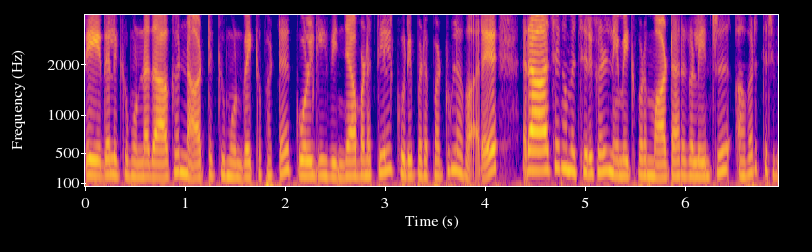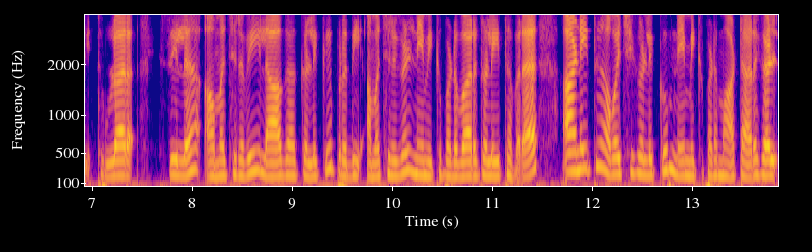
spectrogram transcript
தேர்தலுக்கு முன்னதாக நாட்டுக்கு முன்வைக்கப்பட்ட கொள்கை விஞ்ஞாபனத்தில் குறிப்பிடப்பட்டுள்ளவாறு ராஜக அமைச்சர்கள் நியமிக்கப்பட மாட்டார்கள் என்று அவர் தெரிவித்துள்ளார். சில அமைச்சரவை லாகாக்களுக்கு பிரதி அமைச்சர்கள் நியமிக்கப்படுவார்களே தவிர அனைத்து அமைச்சுகளுக்கும் நியமிக்கப்பட மாட்டார்கள்.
